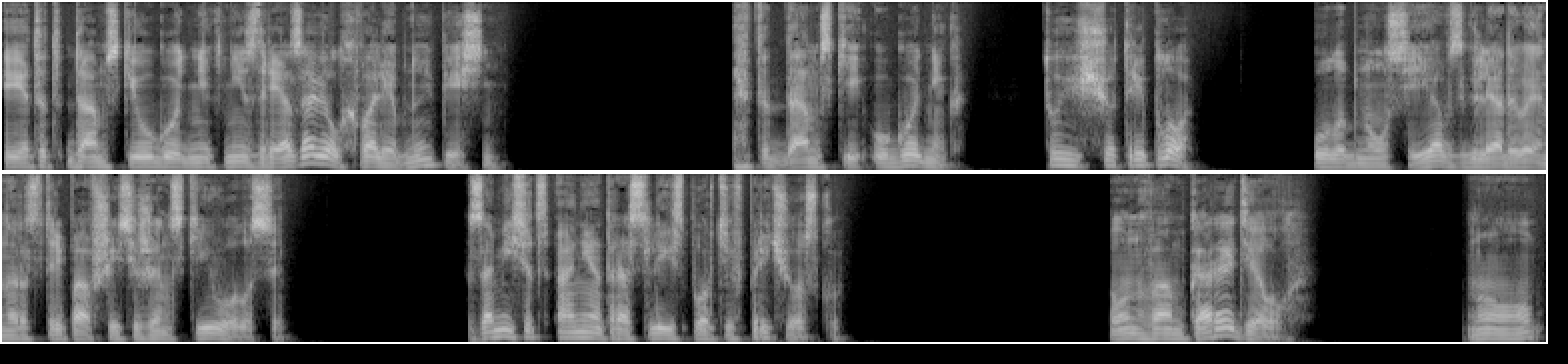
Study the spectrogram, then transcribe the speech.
И этот дамский угодник не зря завел хвалебную песнь?» «Этот дамский угодник — то еще трепло», — улыбнулся я, взглядывая на растрепавшиеся женские волосы. За месяц они отросли, испортив прическу. «Он вам каре делал?» «Ну,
